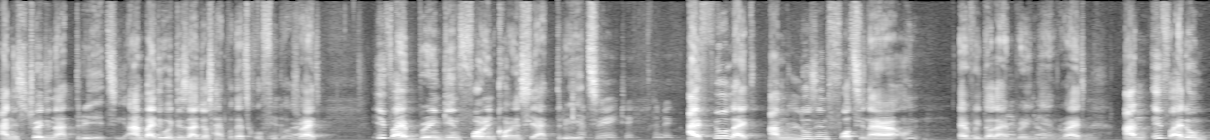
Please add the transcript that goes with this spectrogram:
and it's trading at 380, and by the way, these are just hypothetical figures, yeah, right. right? If I bring in foreign currency at 380, I feel like I'm losing 40 naira on every dollar every I bring dollar. in, right? Mm -hmm. And if I don't,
